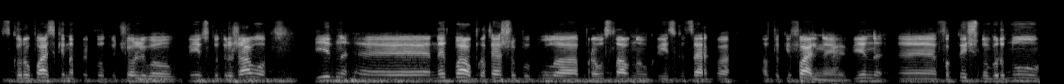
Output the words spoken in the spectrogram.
Скоропадський, наприклад, очолював українську державу, він е, не дбав про те, щоб була православна українська церква автокефальною. Він е, фактично вернув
